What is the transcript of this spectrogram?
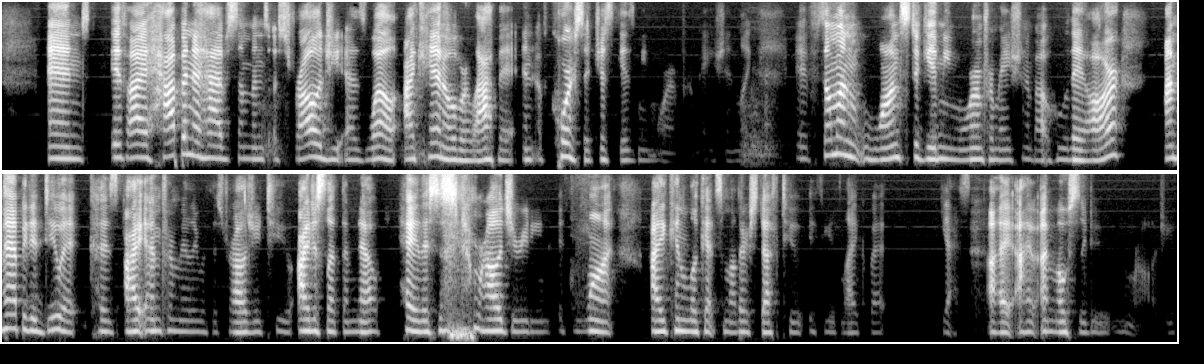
and if i happen to have someone's astrology as well i can overlap it and of course it just gives me more information like if someone wants to give me more information about who they are i'm happy to do it because i am familiar with astrology too i just let them know hey this is a numerology reading if you want I can look at some other stuff too if you'd like. But yes, I I, I mostly do numerology.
